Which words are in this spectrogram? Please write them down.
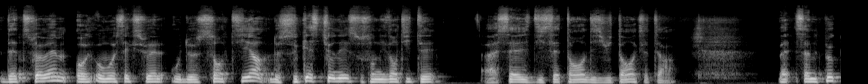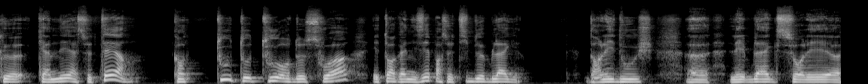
d'être soi-même homosexuel ou de sentir, de se questionner sur son identité à 16, 17 ans, 18 ans, etc., ben, ça ne peut que qu'amener à se taire quand tout autour de soi est organisé par ce type de blague dans les douches, euh, les blagues sur les euh,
